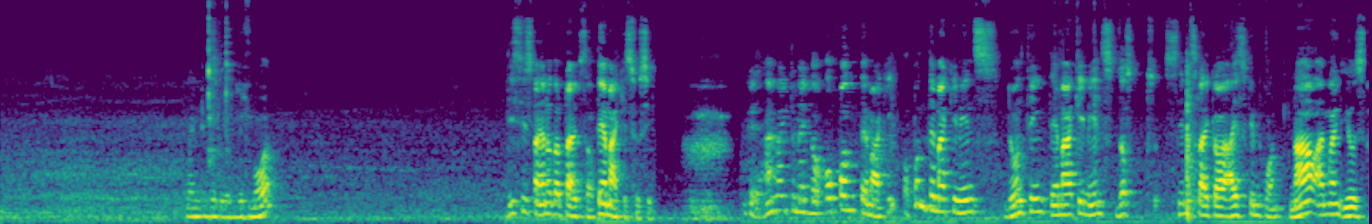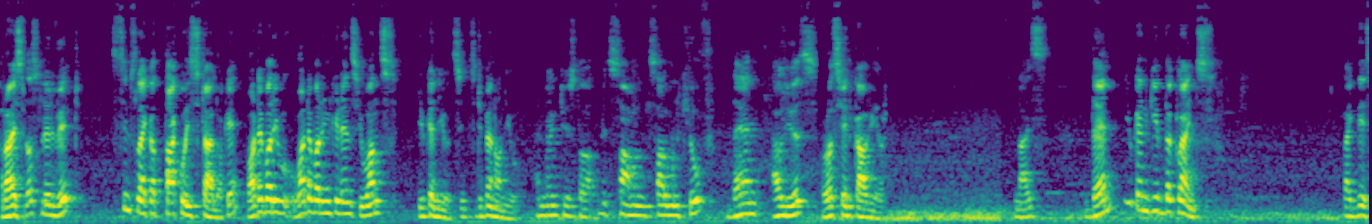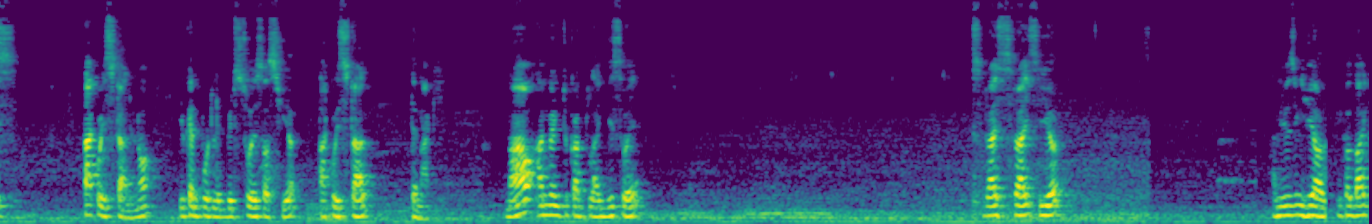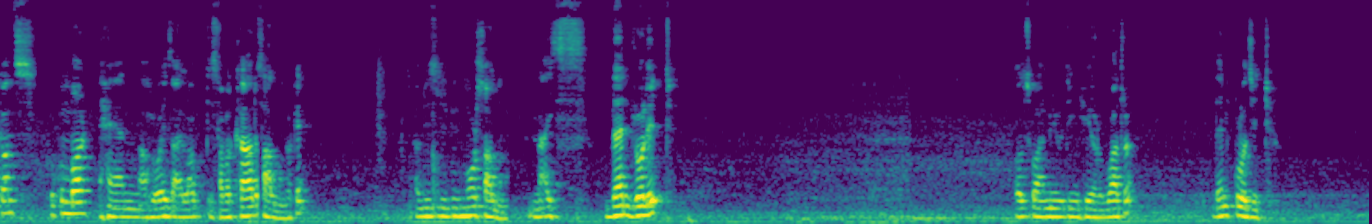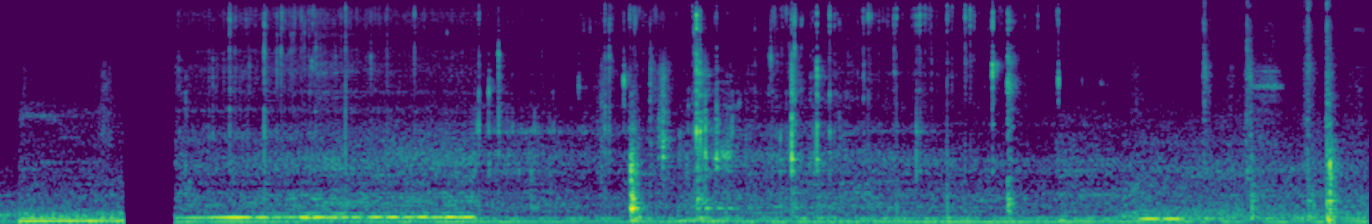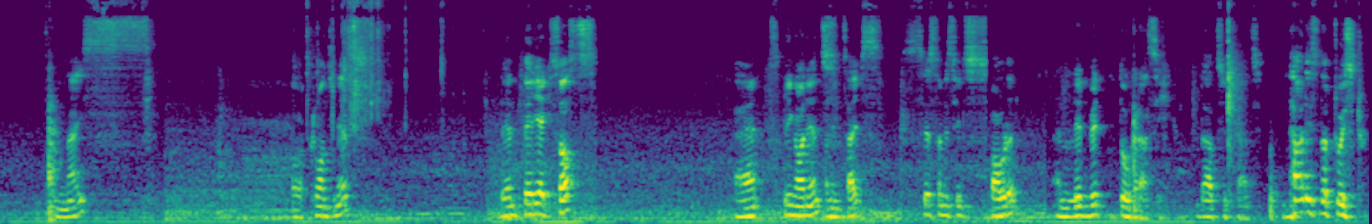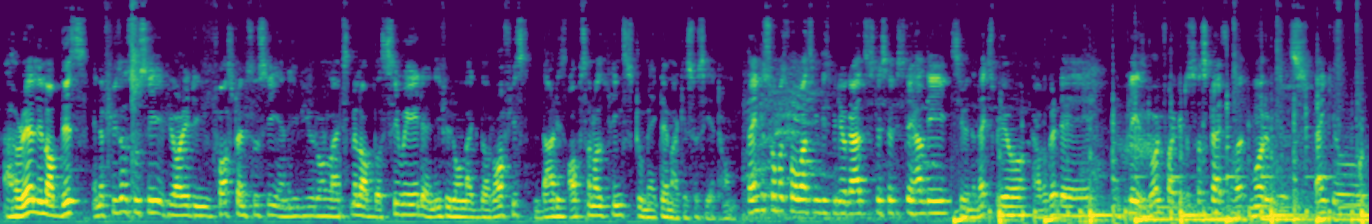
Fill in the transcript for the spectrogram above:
Going to put a little bit more. This is another types of temaki sushi. Okay, I'm going to make the open temaki. Open temaki means, don't think temaki means just seems like a ice cream cone. Now I'm going to use rice just a little bit. Seems like a taco style, okay? Whatever you, whatever ingredients you want, you can use. It's depend on you. I'm going to use the with salmon, salmon cube. Then I'll use Russian caviar. Nice. Then you can give the clients like this, taco style, you know. You can put a little bit soy sauce here, taco style temaki. Now I'm going to cut like this way. Rice, rice here. I'm using here pickled daikons, cucumber, and always I love this avocado, salmon, okay? I'll use a little bit more salmon. Nice. Then roll it. Also I'm using here water. Then close it. nice uh, crunchiness then teriyaki sauce and spring onions onion chips sesame seeds powder and a little bit togarashi. That's it guys. That is the twist. I really love this. In a fusion sushi if you are eating first time sushi and if you don't like smell of the seaweed and if you don't like the raw fish that is optional things to make temaki sushi at home. Thank you so much for watching this video guys. Stay safe stay healthy. See you in the next video. Have a good day. And please don't forget to subscribe for more reviews thank you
